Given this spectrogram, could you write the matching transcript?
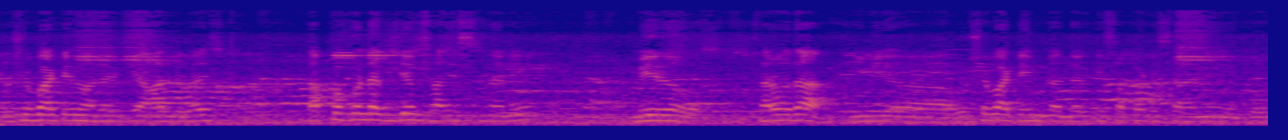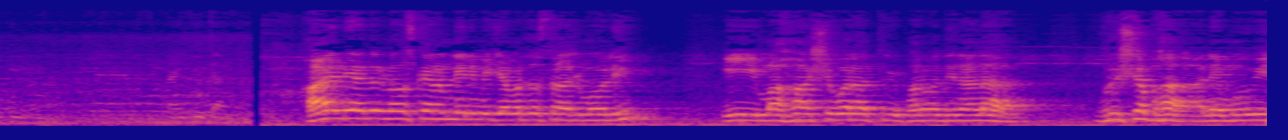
వృషభ టీం అందరికీ ఆల్ ది బెస్ట్ తప్పకుండా విజయం సాధిస్తుందని మీరు సర్వదా ఈ వృషభ టీంకి అందరికీ సపోర్ట్ ఇస్తారని కోరుకుంటున్నాను. Thank you thank you hi అండి అందరికి నమస్కారం. నేను మీ జబర్దస్త్ రాజమౌళి. ఈ మహాశివరాత్రి పర్వదినాన వృషభ అనే మూవీ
